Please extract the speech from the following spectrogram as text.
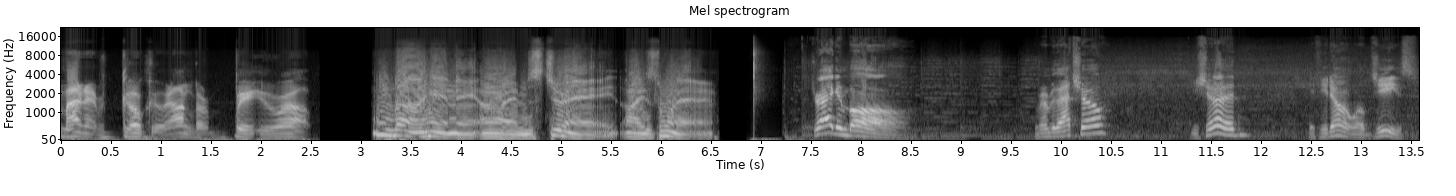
My name's Goku and I'm gonna beat you up. Don't hit me, I'm straight, I swear. Dragon Ball! Remember that show? You should. If you don't, well, geez.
